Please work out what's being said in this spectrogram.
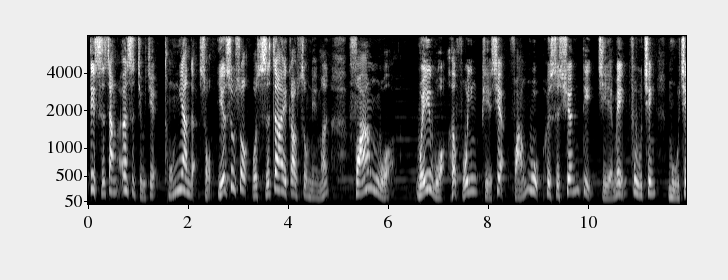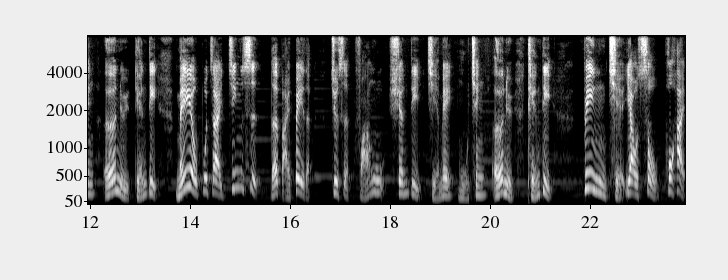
第十章二十九节同样的说，耶稣说：“我实在告诉你们，凡我。”为我和福音撇下房屋，或是兄弟姐妹、父亲母亲、儿女田地，没有不在今世得百倍的，就是房屋、兄弟姐妹、母亲、儿女田地，并且要受迫害，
